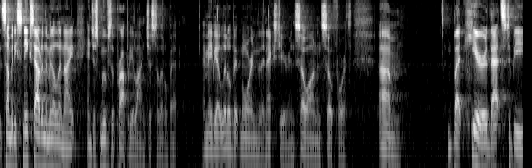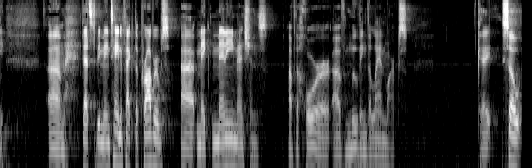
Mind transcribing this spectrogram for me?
that somebody sneaks out in the middle of the night and just moves the property line just a little bit, and maybe a little bit more into the next year, and so on and so forth. Um, but here, that's to be um, that's to be maintained. In fact, the Proverbs uh, make many mentions of the horror of moving the landmarks. Okay, so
